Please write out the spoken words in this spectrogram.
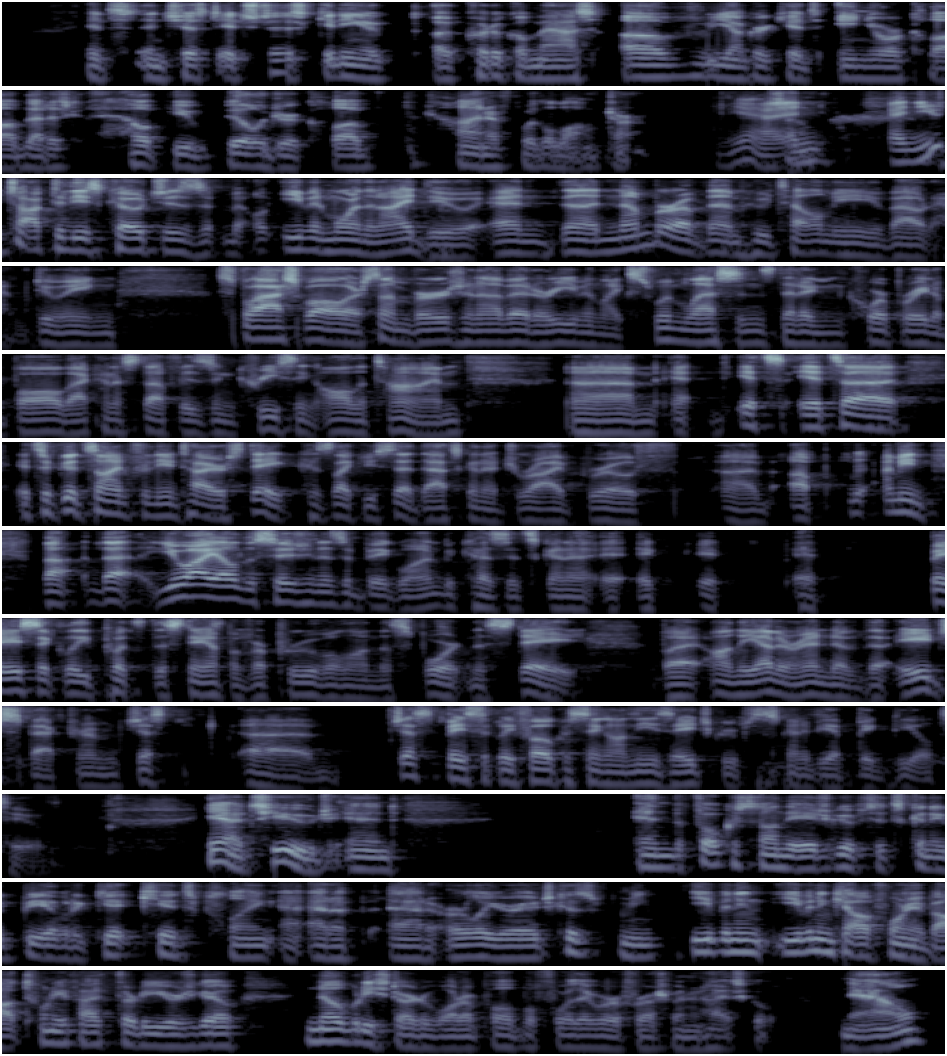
It's and just it's just getting a, a critical mass of younger kids in your club that is going to help you build your club kind of for the long term. Yeah, So- and and you talk to these coaches even more than I do, and the number of them who tell me about doing splash ball or some version of it, or even like swim lessons that incorporate a ball, that kind of stuff is increasing all the time. Um, it's it's a it's a good sign for the entire state because, like you said, that's going to drive growth uh, up. I mean, the the UIL decision is a big one because it's gonna it it, it, it basically puts the stamp of approval on the sport in the state. But on the other end of the age spectrum, just uh, just basically focusing on these age groups is going to be a big deal too. Yeah, it's huge, and and the focus on the age groups, it's going to be able to get kids playing at, a at an earlier age. Because I mean, even in even in California, about 25, 30 years ago, nobody started water polo before they were a freshman in high school. Now,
